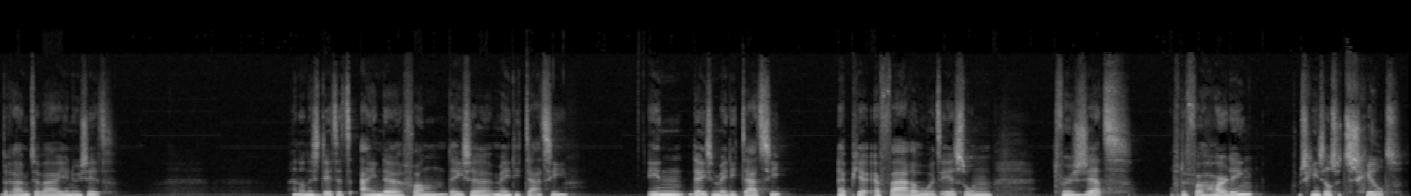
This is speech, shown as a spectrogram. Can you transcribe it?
de ruimte waar je nu zit. En dan is dit het einde van deze meditatie. In deze meditatie heb je ervaren hoe het is om het verzet of de verharding, of misschien zelfs het schild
